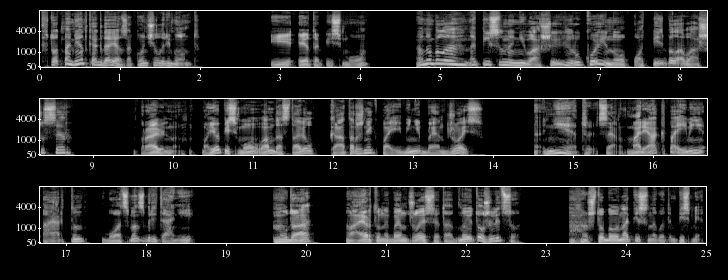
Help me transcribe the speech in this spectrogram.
в тот момент, когда я закончил ремонт». «И это письмо?» Оно было написано не вашей рукой, но подпись была ваша, сэр. Правильно. Мое письмо вам доставил каторжник по имени Бен Джойс. Нет, сэр, моряк по имени Айртон, боцман с Британии. Ну да, Айртон и Бен Джойс — это одно и то же лицо. Что было написано в этом письме?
